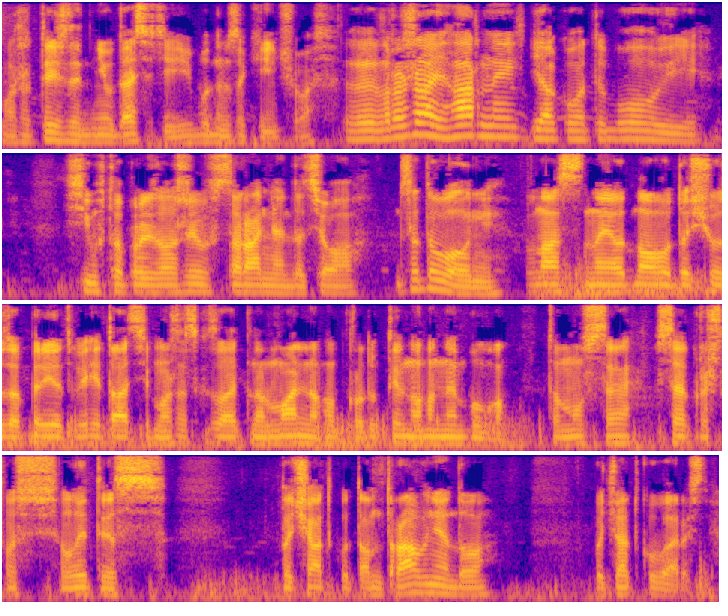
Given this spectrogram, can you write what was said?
може, тиждень, днів 10 і будемо закінчувати. Е, Врожай гарний, дякувати Богу і всім, хто приложив старання до цього. Задоволені. У нас не одного дощу за період вегетації, можна сказати, нормального, продуктивного не було. Тому все, все прийшлось лити з початку там травня до початку вересня.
